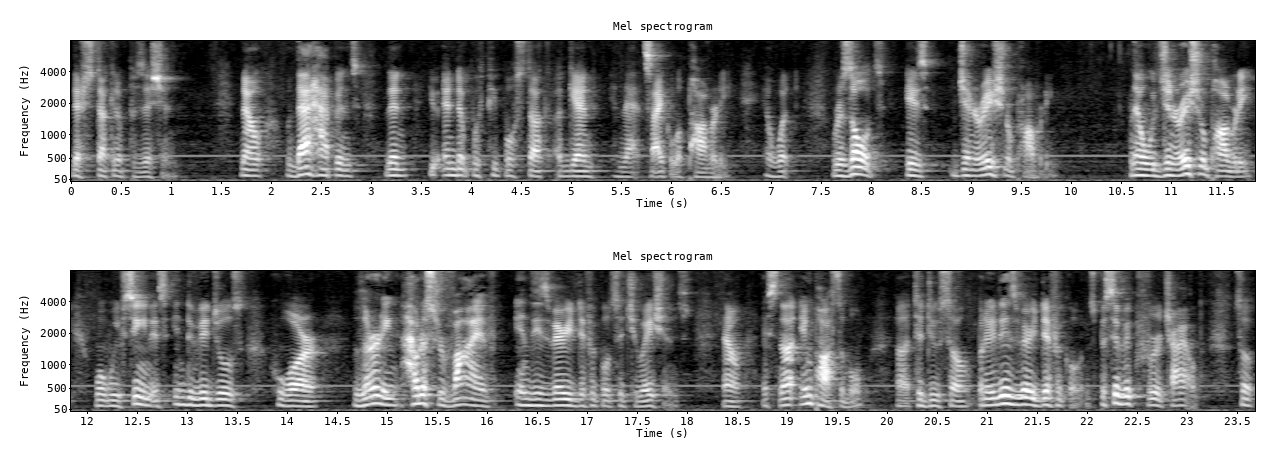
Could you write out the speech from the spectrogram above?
they're stuck in a position. Now, when that happens, then you end up with people stuck again in that cycle of poverty. And what results is generational poverty. Now, with generational poverty, what we've seen is individuals who are learning how to survive in these very difficult situations. Now, it's not impossible uh, to do so, but it is very difficult, specific for a child. So,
